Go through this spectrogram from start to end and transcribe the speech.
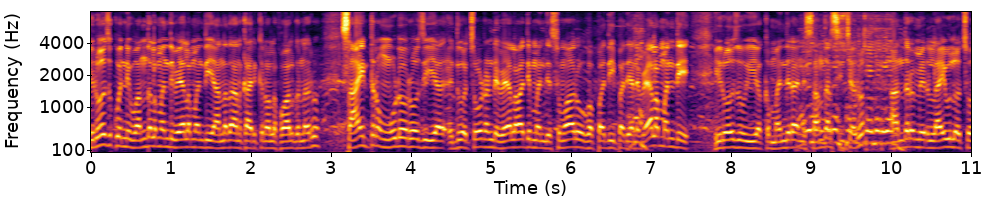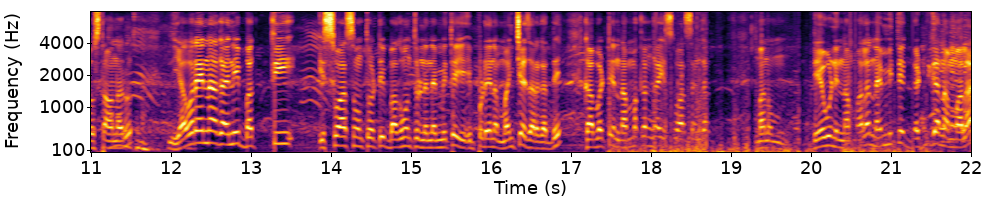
ఈరోజు కొన్ని వందల మంది వేల మంది అన్నదాన కార్యక్రమంలో పాల్గొన్నారు. సాయంత్రం మూడో రోజు ఇదిగో చూడండి వేలాది మంది సుమారు ఒక పది పదిహేను వేల మంది ఈరోజు ఈ యొక్క మందిరాన్ని సందర్శించారు. అందరూ మీరు లైవ్లో చూస్తూ ఉన్నారు. ఎవరైనా కానీ భక్తి విశ్వాసంతో భగవంతుడిని నమ్మితే ఎప్పుడైనా మంచే జరగద్ది. కాబట్టి నమ్మకంగా విశ్వాసంగా మనం దేవుడిని నమ్మాలా నమ్మితే గట్టిగా నమ్మాలా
